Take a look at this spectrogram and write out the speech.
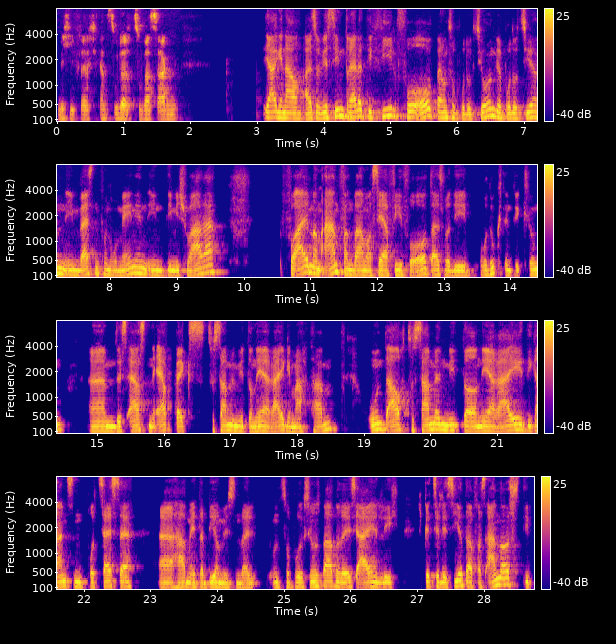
Michi, vielleicht kannst du dazu was sagen. Ja, genau. Also wir sind relativ viel vor Ort bei unserer Produktion. Wir produzieren im Westen von Rumänien in Timișoara. Vor allem am Anfang waren wir sehr viel vor Ort, als wir die Produktentwicklung ähm, des ersten Airbags zusammen mit der Näherei gemacht haben und auch zusammen mit der Näherei die ganzen Prozesse äh, haben etablieren müssen, weil unser Produktionspartner, der ist ja eigentlich spezialisiert auf was anderes. Die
